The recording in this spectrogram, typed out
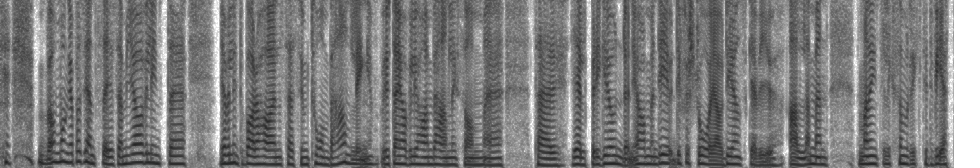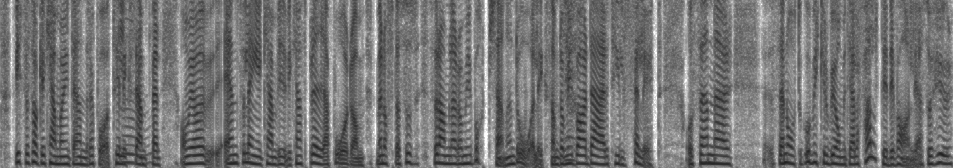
Många patienter säger så här, men jag vill inte, jag vill inte bara ha en så symptombehandling, utan jag vill ha en behandling som eh, så här, hjälper i grunden. Ja, men det, det förstår jag och det önskar vi ju alla. Men när man inte liksom riktigt vet. Vissa saker kan man ju inte ändra på. Till mm. exempel, om jag, än så länge kan vi, vi kan spraya på dem men ofta så, så ramlar de ju bort sen ändå. Liksom. De är bara där tillfälligt. Och sen, när, sen återgår mikrobiomet i alla fall till det vanliga. Så hur,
